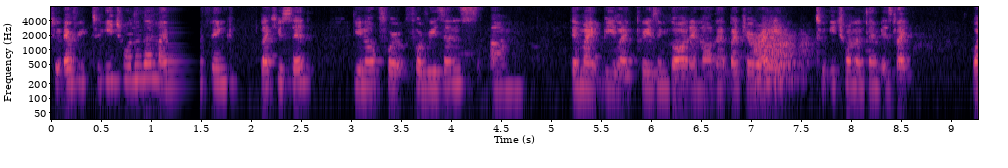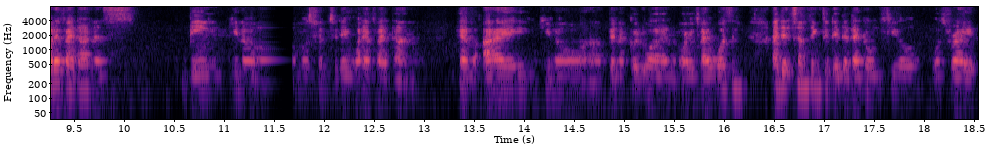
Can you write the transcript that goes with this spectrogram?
to every to each one of them, I think, like you said, you know, for for reasons, um, they might be like praising God and all that. But you're right. To each one of them is like, what have I done as being, you know, a Muslim today? What have I done? Have I, you know, uh, been a good one? Or if I wasn't, I did something today that I don't feel was right.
